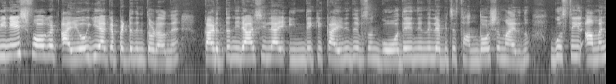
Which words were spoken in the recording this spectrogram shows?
വിനേഷ് ഫോഗട്ട് അയോഗ്യയാക്കപ്പെട്ടതിനെ തുടർന്ന് കടുത്ത നിരാശയിലായി ഇന്ത്യയ്ക്ക് കഴിഞ്ഞ ദിവസം ഗോദയിൽ നിന്ന് ലഭിച്ച സന്തോഷമായിരുന്നു ഗുസ്തിയിൽ അമൻ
